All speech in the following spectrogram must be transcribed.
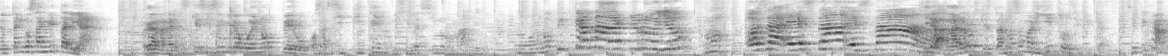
yo tengo sangre italiana. Oigan, la neta es que sí se mira bueno, pero, o sea, sí pica inclusive así normal. ¿eh? No, no pica nada, qué rollo. No, O sea, esta, esta. Mira, agarra los que están más amarillitos y pica. Sí pica.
